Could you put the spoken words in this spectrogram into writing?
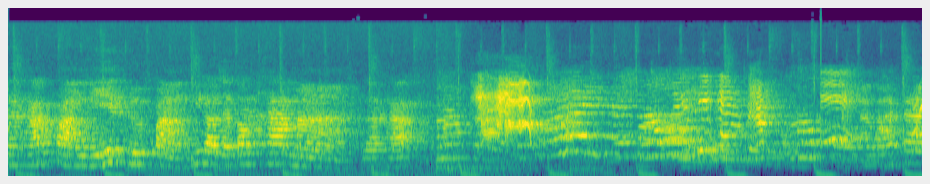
นะครับฝั่งนี้คือฝั่งที่เราจะต้องข้ามมานะครับอามาค่ะ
